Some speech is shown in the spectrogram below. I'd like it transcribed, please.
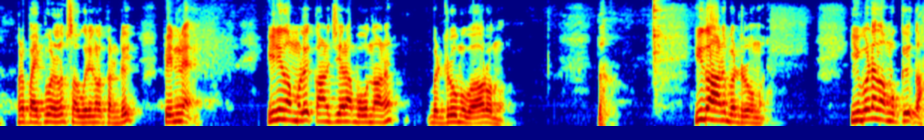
നമ്മുടെ പൈപ്പ് വെള്ളം സൗകര്യങ്ങളൊക്കെ ഉണ്ട്. പിന്നെ ഇനി നമ്മൾ കാണിച്ചു തരാൻ പോകുന്നതാണ് ബെഡ്റൂം വേറൊന്ന്. ഇതാണ് ബെഡ്റൂം ഇവിടെ നമുക്ക് ഇതാ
